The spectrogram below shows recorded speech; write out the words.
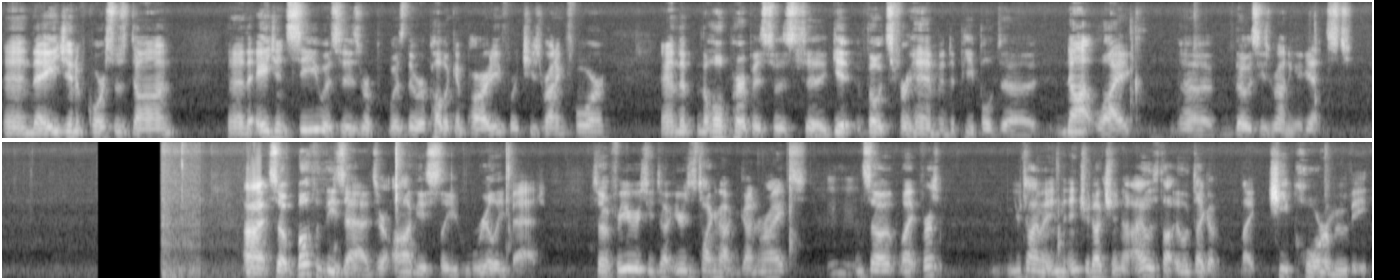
And the agent, of course, was Don. Uh, the agency was his was the Republican Party, for which he's running for and the, the whole purpose was to get votes for him and to people to not like uh, those he's running against. All right, so both of these ads are obviously really bad. So for yours, you talk, yours is talking about gun rights, mm-hmm. and so like first, you're talking about in the introduction. I always thought it looked like a like cheap horror movie.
